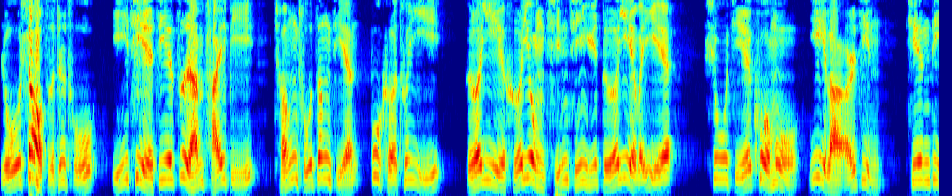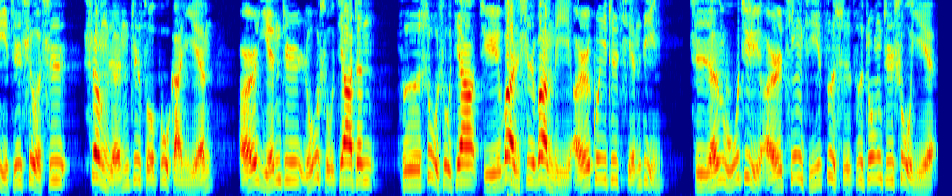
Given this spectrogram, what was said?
如少子之徒，一切皆自然排比，乘除增减，不可推移，则亦何用勤勤于德业为也？书节阔目，一览而尽。天地之设施，圣人之所不敢言，而言之如数家珍。此术数家举万事万里而归之前定，使人无惧而听其自始自终之术也。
